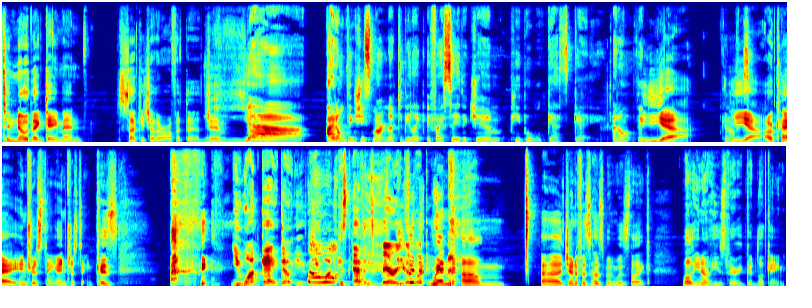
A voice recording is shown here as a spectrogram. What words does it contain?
to know that gay men suck each other off at the gym. Yeah, I don't think she's smart enough to be like, if I say the gym, people will guess gay. I don't think. Yeah. Don't yeah. Think. Okay. Interesting. Interesting. Because you want gay, don't you? Well, you want because Evan's very good looking. When um uh, Jennifer's husband was like, "Well, you know, he's very good looking."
